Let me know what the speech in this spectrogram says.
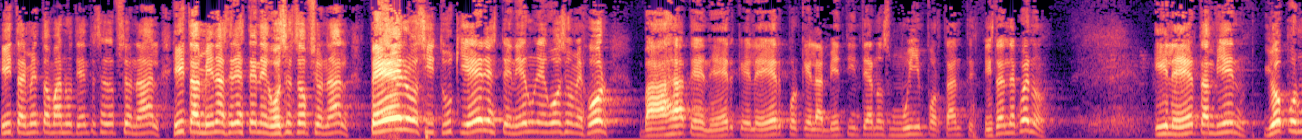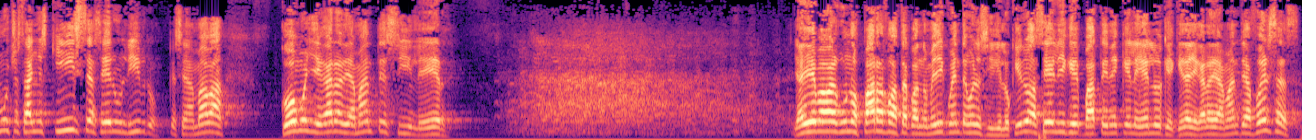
Y también tomar nutrientes es opcional. Y también hacer este negocio es opcional. Pero si tú quieres tener un negocio mejor, vas a tener que leer porque el ambiente interno es muy importante. ¿Están de acuerdo? Y leer también. Yo por muchos años quise hacer un libro que se llamaba ¿Cómo llegar a diamantes sin leer? Ya llevaba algunos párrafos hasta cuando me di cuenta, bueno, si lo quiero hacer, va a tener que leer lo que quiera llegar a diamante a fuerzas.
